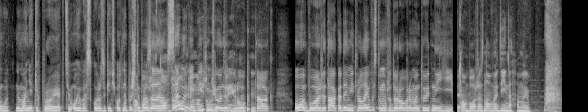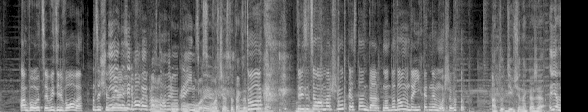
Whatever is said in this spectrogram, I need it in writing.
От, немає ніяких проєктів. Ой, вас скоро закінчить. От напишете про зелену сцену і більше нічого не буде. Роки. Так. О Боже, так, а де мій тролейбус, тому що дорогу ремонтують не їде. О Боже, знов водій нахамив. Або це ви зі Львова? Це що Ні, не зі Львова, я просто а, говорю українською. У вас, у вас часто так запитують, Так, да? 37 маршрутка стандартно, додому доїхати не можемо. А тут дівчина каже: А я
